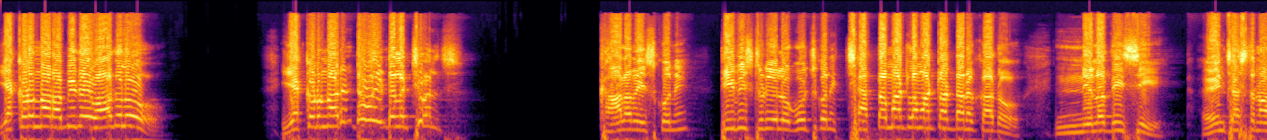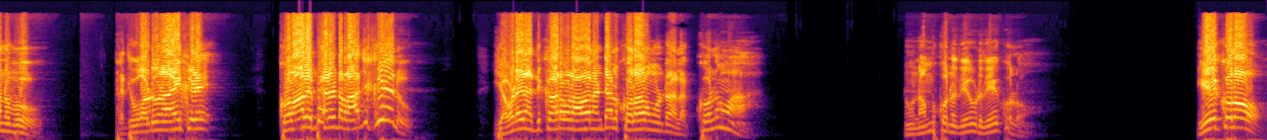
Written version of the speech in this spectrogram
ఎక్కడున్నారు అభ్యుదయవాదులు? ఎక్కడున్నారంటే ఇంటలెక్చువల్స్ కాలర్ వేసుకొని టీవీ స్టూడియోలో కూర్చుకొని చెత్త మాటలు మాట్లాడడానికి కాదు నిలదీసి ఏం చేస్తున్నావు నువ్వు? ప్రతివాడు నాయకుడే. కులాల పేరట రాజకీయాలు. ఎవడైనా అధికారం రావాలంటే వాళ్ళ కులం ఉండాలి. కులమా? నువ్వు నమ్ముకున్న దేవుడు ఏ కులం? ఏ కులం?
